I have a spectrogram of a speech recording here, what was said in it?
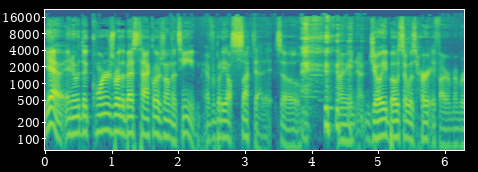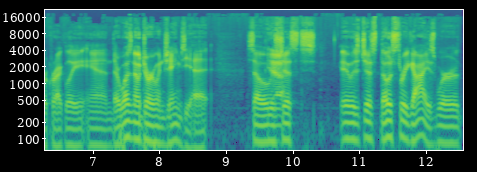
yeah, and it, the corners were the best tacklers on the team. Everybody else sucked at it. So, I mean, Joey Bosa was hurt, if I remember correctly, and there was no Derwin James yet. So it was Yeah. just, it was just those three guys were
